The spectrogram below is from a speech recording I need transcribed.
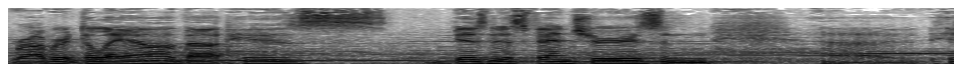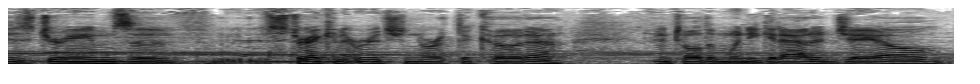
Robert DeLeo about his business ventures and uh, his dreams of striking it rich in North Dakota and told him when you get out of jail,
